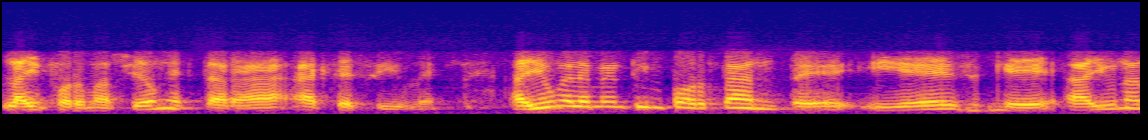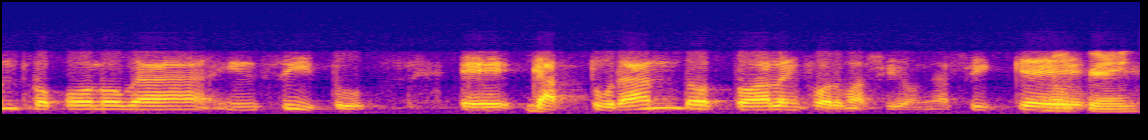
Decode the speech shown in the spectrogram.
la información estará accesible. Hay un elemento importante y es que hay una antropóloga in situ eh, capturando toda la información. Así que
